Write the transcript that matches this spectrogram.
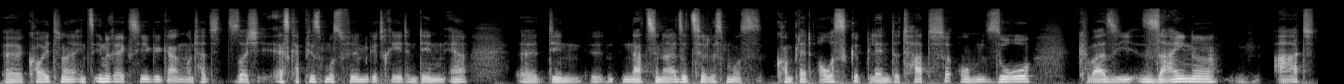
äh, Keutner ins innere Exil gegangen und hat solche Eskapismusfilme gedreht, in denen er äh, den äh, Nationalsozialismus komplett ausgeblendet hat, um so quasi seine Art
